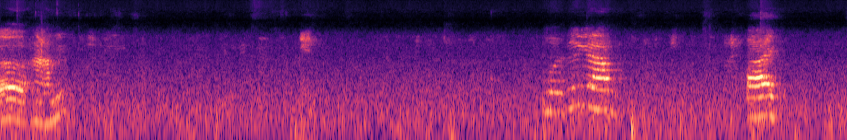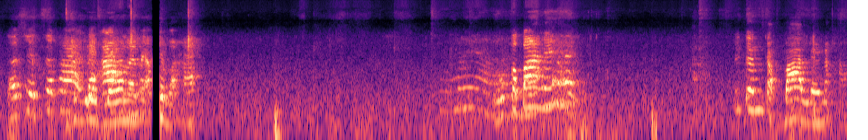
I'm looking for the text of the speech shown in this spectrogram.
เออ หันหมดหรือยัง ไป แล้วเช็ดเสื้อผ้าเสร็แล้วอ้าวแล้วทำไมไม่เก็บอะคะไม่อากหนูกลับบ้านแล้วพี่เติ้ลกลับบ้านแล้วนะคะ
